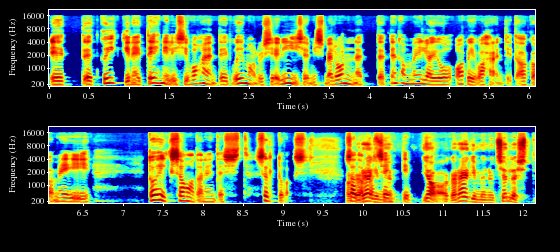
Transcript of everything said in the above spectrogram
et, et kõiki neid tehnilisi vahendeid, võimalusi ja viise, mis meil on, et, et need on meile ju abivahendid, aga me ei tohiks saada nendest sõltuvaks sada protsenti. ja, aga räägime nüüd sellest,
